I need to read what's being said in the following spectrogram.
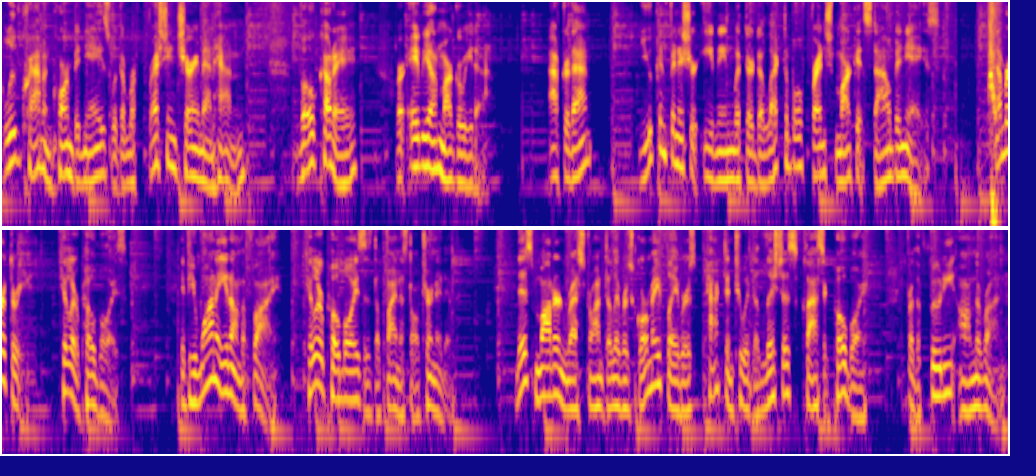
blue crab and corn beignets with a refreshing cherry Manhattan, Vieux Carré, or avion margarita. After that, you can finish your evening with their delectable French market style beignets. Number 3. Killer Po' Boys. If you want to eat on the fly, Killer Po' Boys is the finest alternative. This modern restaurant delivers gourmet flavors packed into a delicious classic po' boy for the foodie on the run.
